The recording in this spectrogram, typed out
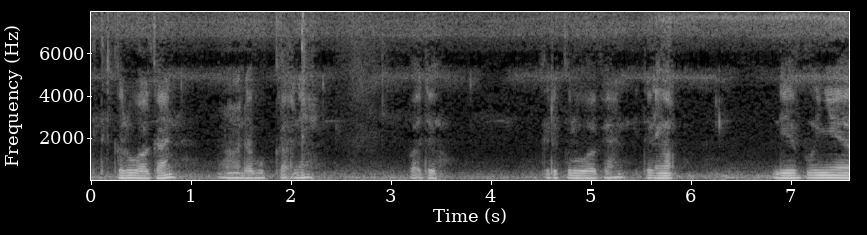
kita keluarkan. Ha, dah buka ni. Buat tu kita keluarkan kita tengok. Dia punya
